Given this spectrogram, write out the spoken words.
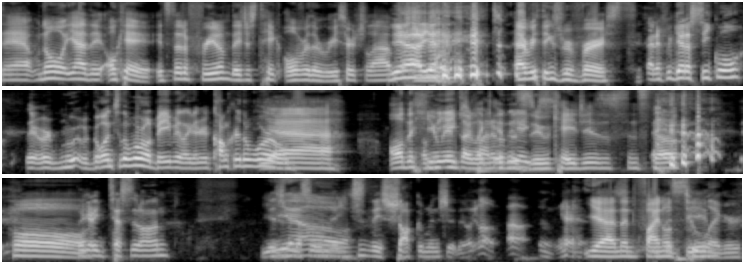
Damn. No, yeah, they okay. Instead of freedom, they just take over the research lab. yeah, yeah. Everything's reversed. and if we get a sequel, they were, going to the world, baby. Like they're gonna conquer the world. Yeah. All the the humans apes, are like in the the, zoo cages and stuff. oh, They're getting tested on. You just mess with them, yeah. They, just, they shock them and shit. They're like, oh, ah, yeah. Yeah, and then final scene. two-legger.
